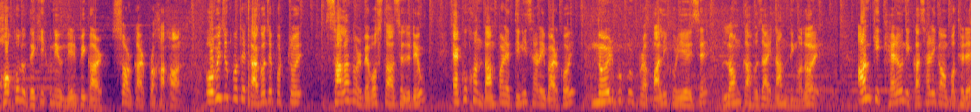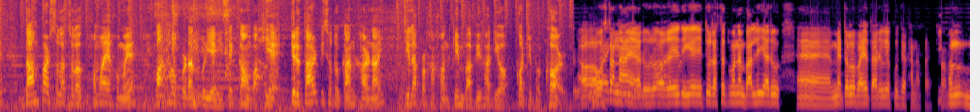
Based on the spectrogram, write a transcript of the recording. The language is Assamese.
সকলো দেখি শুনিও নিৰ্বিকাৰ চৰকাৰ প্ৰশাসন। অভিযোগ মতে কাগজে পত্ৰই চালানৰ ব্যৱস্থা আছে যদিও একোখন ডাম্পাৰে তিনি চাৰিবাৰকৈ নৈৰ বুকুৰ পৰা বালি কঢ়িয়াইছে লংকা হোজাই লামডিঙলৈ। আনকি খেৰণি কাছাৰী গাঁও পথেৰে ডাম্পাৰ চলাচলত সময়ে সময়ে বাধাও প্ৰদান কৰি আহিছে গাঁওবাসীয়ে। কিন্তু তাৰ পিছতো কাণ সাৰ নাই জিলা প্ৰশাসন কিংবা বিভাগীয় কৰ্তৃপক্ষৰ। অৱস্থা নাই আৰু আৰু এই- এইটো ৰাস্তাত মানে বালি আৰু মেটেলৰ বাহিৰত আৰু একো দেখা নাপায়।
